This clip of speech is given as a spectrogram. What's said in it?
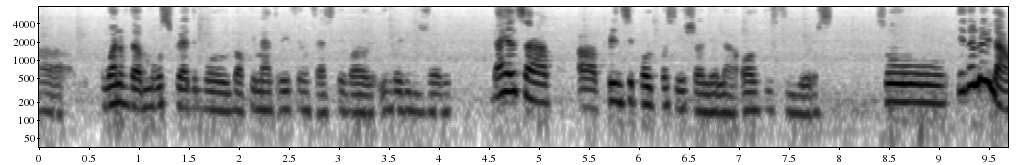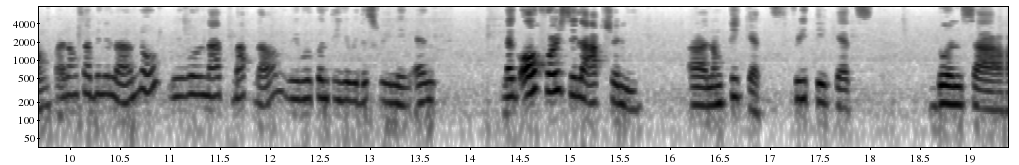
uh, one of the most credible documentary film festival in the region. Dahil sa uh, principal position nila all these years. So, tinuloy lang. Parang sabi nila, no, we will not back down. We will continue with the screening. And nag-offer sila actually uh, ng tickets, free tickets doon sa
